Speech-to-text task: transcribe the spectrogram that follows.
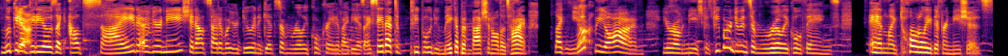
looking at videos like outside of your niche and outside of what you're doing to get some really cool creative ideas. I say that to people who do makeup and fashion all the time. Like look beyond your own niche because people are doing some really cool things and like totally different niches.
